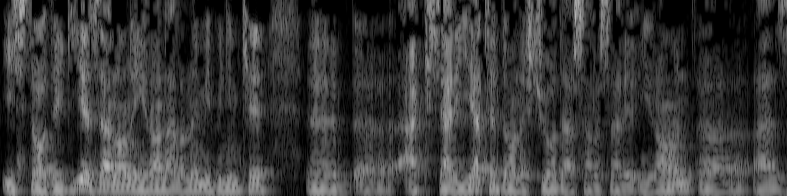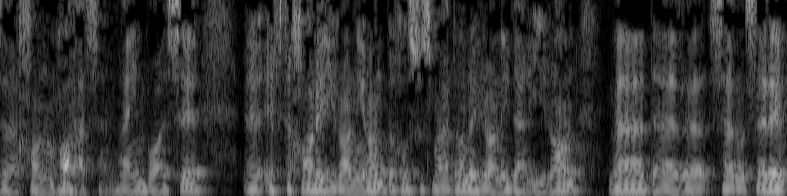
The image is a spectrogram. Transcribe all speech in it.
ایستادگی زنان ایران الان می‌بینیم که اکثریت دانشجوها در سراسر ایران از خانم ها هستن و این باعث افتخار ایرانیان به خصوص مردان ایرانی در ایران و در سراسر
